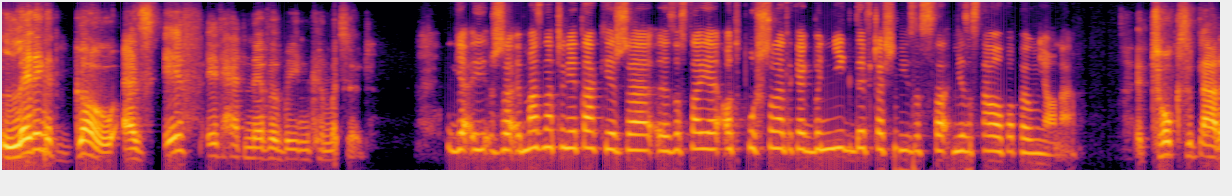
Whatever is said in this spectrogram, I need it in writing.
letting it go as if it had never been committed. Ja- że ma znaczenie takie, że y, zostaje odpuszczone tak jakby nigdy wcześniej zosta- nie zostało popełnione. It talks about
